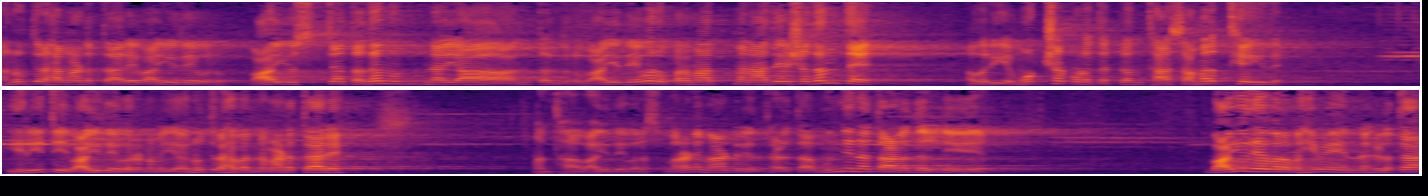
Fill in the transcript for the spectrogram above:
ಅನುಗ್ರಹ ಮಾಡುತ್ತಾರೆ ವಾಯುದೇವರು. ವಾಯುಶ್ಚ ತದನುಜ್ಞಯ ಅಂತಂದರು. ವಾಯುದೇವರು ಪರಮಾತ್ಮನ ಆದೇಶದಂತೆ ಅವರಿಗೆ ಮೋಕ್ಷ ಕೊಡತಕ್ಕಂಥ ಸಾಮರ್ಥ್ಯ ಇದೆ. ಈ ರೀತಿ ವಾಯುದೇವರು ನಮಗೆ ಅನುಗ್ರಹವನ್ನು ಮಾಡುತ್ತಾರೆ. ಅಂತಹ ವಾಯುದೇವರ ಸ್ಮರಣೆ ಮಾಡಿರಿ ಅಂತ ಹೇಳ್ತಾ ಮುಂದಿನ ತಾಳದಲ್ಲಿ ವಾಯುದೇವರ ಮಹಿಮೆಯನ್ನು ಹೇಳ್ತಾ,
